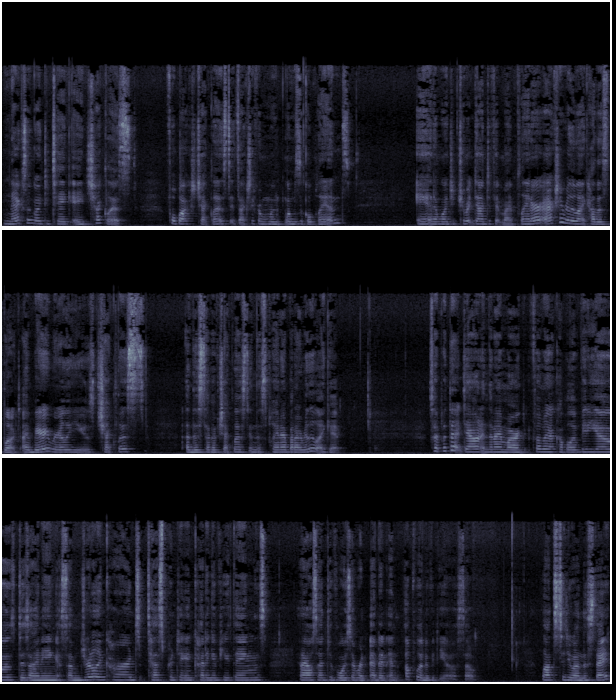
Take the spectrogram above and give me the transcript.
Next, I'm going to take a checklist, full box checklist. It's actually from Whimsical Plans. And I'm going to trim it down to fit my planner. I actually really like how this looked. I very rarely use checklists this type of checklist in this planner, but I really like it. So I put that down and then I marked filming a couple of videos, designing some journaling cards, test printing and cutting a few things, and I also had to voiceover and edit and upload a video, so lots to do on this day.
